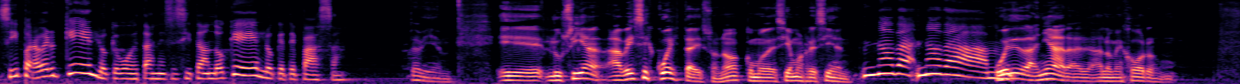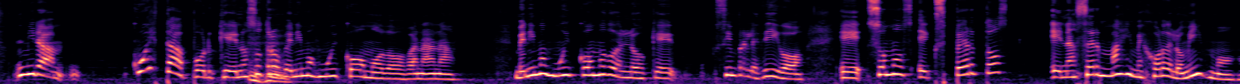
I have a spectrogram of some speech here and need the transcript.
¿sí? Para ver qué es lo que vos estás necesitando, qué es lo que te pasa. Está bien. Eh, Lucía, a veces cuesta eso, ¿no? Como decíamos recién. Nada, nada. mm, Puede dañar a, a lo mejor. Mira, cuesta porque nosotros venimos muy cómodos, Banana. Venimos muy cómodos en lo que siempre les digo, eh, somos expertos en hacer más y mejor de lo mismo.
